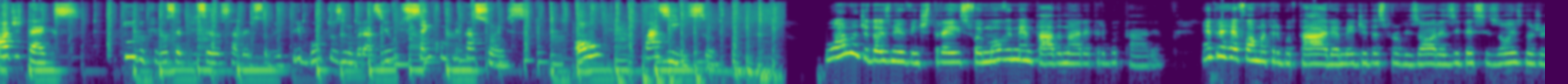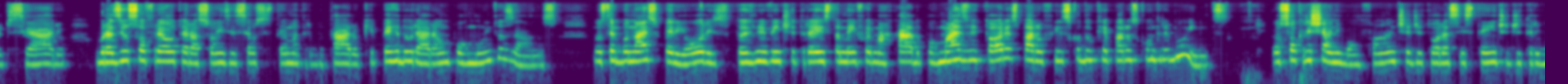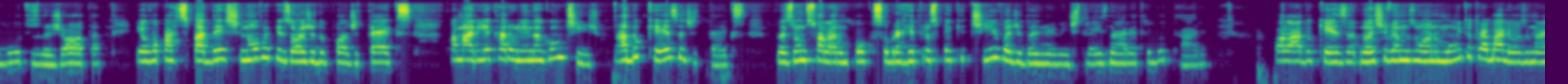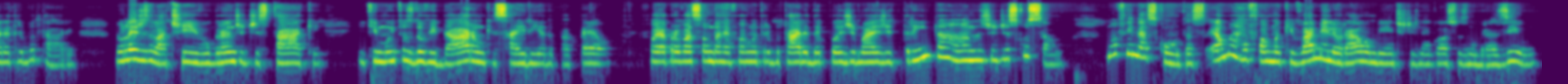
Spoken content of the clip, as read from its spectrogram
Podtex, tudo o que você precisa saber sobre tributos no Brasil sem complicações. Ou quase isso. O ano de 2023 foi movimentado na área tributária. Entre reforma tributária, medidas provisórias e decisões no judiciário, o Brasil sofreu alterações em seu sistema tributário que perdurarão por muitos anos. Nos tribunais superiores, 2023 também foi marcado por mais vitórias para o fisco do que para os contribuintes. Eu sou Cristiane Bonfante, editora assistente de tributos do Jota, e eu vou participar deste novo episódio do Podtex com a Maria Carolina Gontijo, a duquesa de Tex. Nós vamos falar um pouco sobre a retrospectiva de 2023 na área tributária. Olá, Duquesa. Nós tivemos um ano muito trabalhoso na área tributária. No Legislativo, o grande destaque, e que muitos duvidaram que sairia do papel, foi a aprovação da reforma tributária depois de mais de 30 anos de discussão. No fim das contas, é uma reforma que vai melhorar o ambiente de negócios no Brasil?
